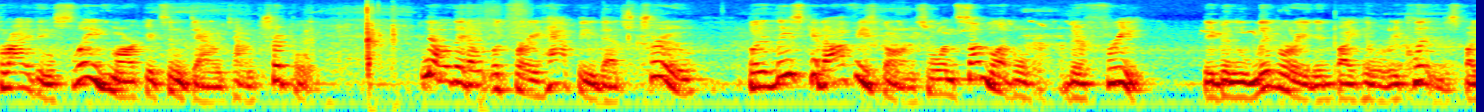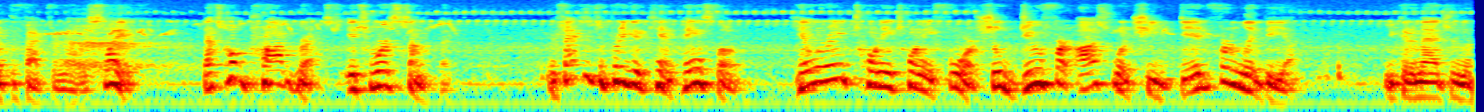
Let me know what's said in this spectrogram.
thriving slave markets in downtown Tripoli. No, they don't look very happy, that's true, but at least Gaddafi's gone, so on some level, they're free. They've been liberated by Hillary Clinton, despite the fact they're now enslaved. That's called progress. It's worth something. In fact, it's a pretty good campaign slogan. Hillary 2024. She'll do for us what she did for Libya. You can imagine the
